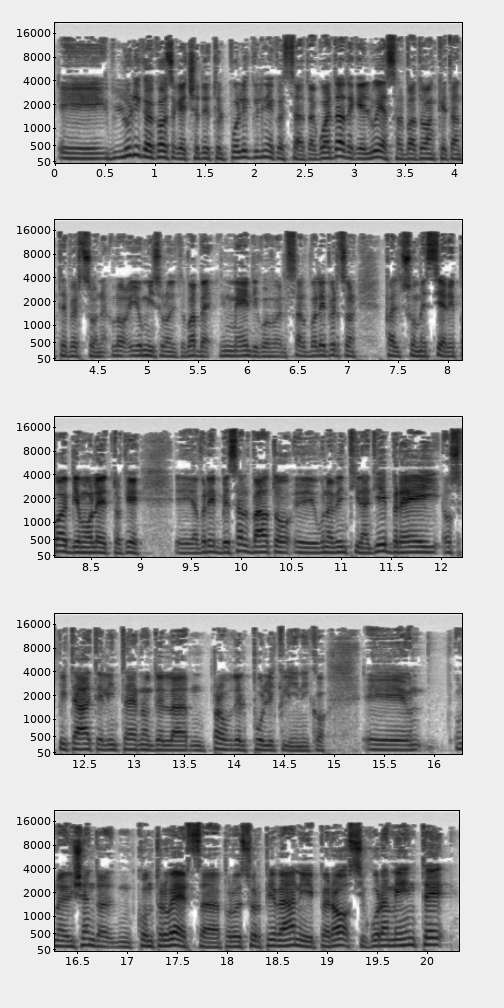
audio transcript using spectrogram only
E l'unica cosa che ci ha detto il Policlinico è stata: guardate che lui ha salvato anche tante persone. Allora io mi sono detto, vabbè, il medico salva le persone, fa il suo mestiere. Poi abbiamo letto che eh, avrebbe salvato eh, una ventina di ebrei ospitati all'interno della, proprio del policlinico. E una vicenda controversa, professor Pievani, però sicuramente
